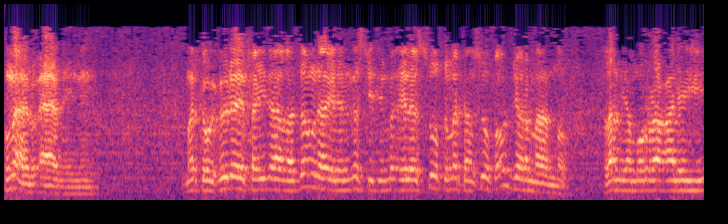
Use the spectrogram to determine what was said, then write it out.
uma aanu aadaynin. Marka wuxuu leeyahy faidaa qadawnaa ila lmasjidi ila suuqi markaan suuqa u jarmaadno lam yamura alayhi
